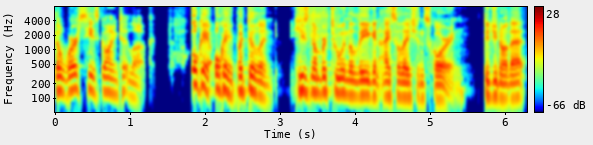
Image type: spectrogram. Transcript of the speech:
the worse he's going to look. Okay, okay, but Dylan, he's number two in the league in isolation scoring. Did you know that?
